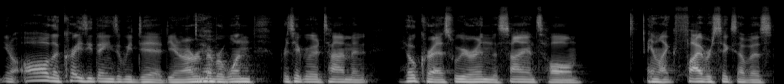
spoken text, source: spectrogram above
you know, all the crazy things that we did. You know, I remember one particular time at Hillcrest, we were in the science hall and like five or six of us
